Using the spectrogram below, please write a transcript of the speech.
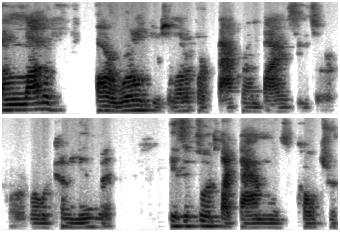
a lot of our worldviews, a lot of our background biases or, or what we're coming in with is influenced by families, culture,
